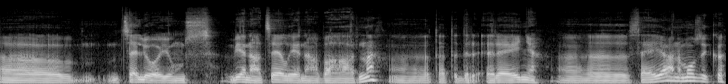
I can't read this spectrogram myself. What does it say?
ceļojums vienā cēlienā Vārna, tātad Reņa sējāna muzika,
